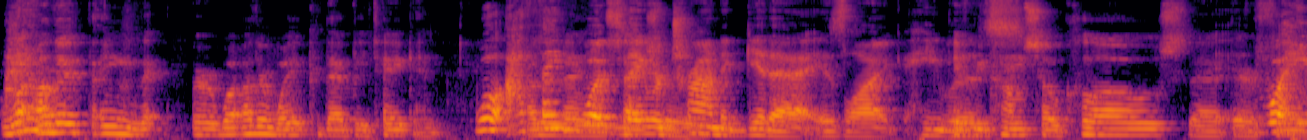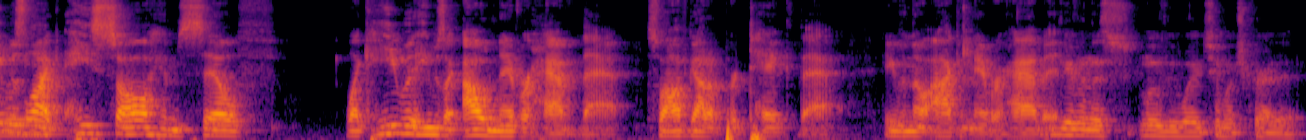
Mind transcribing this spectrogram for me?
what other thing that, or what other way could that be taken? Well, I Other think than what they were sexually. trying to get at is like he was. They've become so close that they're. well, he was family. like he saw himself, like he was. He was like, "I'll never have that, so I've got to protect that, even though I can never have it." giving this movie way too much credit.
